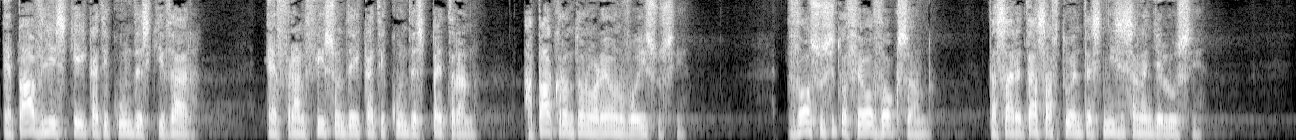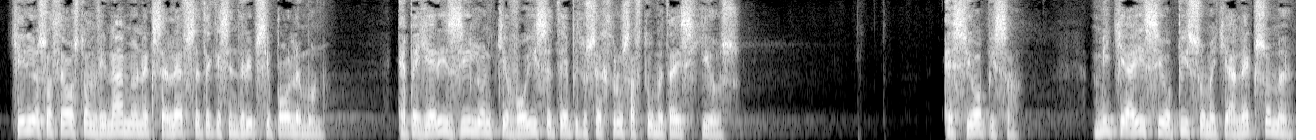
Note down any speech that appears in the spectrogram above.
επαύλης και οι κατοικούντες κιδάρ, εφρανθίσονται οι κατοικούντες πέτραν, απάκρον των ωραίων βοήσουσι. Δώσουσι το Θεό δόξαν, τα σαρετάς αυτού εν τεσνήσεις αναγγελούσι. Κύριος ο Θεός των δυνάμεων εξελεύσεται και συντρίψει πόλεμον. Επεγερεί ζήλων και βοήσετε επί τους εχθρούς αυτού με τα ισχύως. Εσιώπησα. Μη και αίσιοπίσω και ανέξομαι.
